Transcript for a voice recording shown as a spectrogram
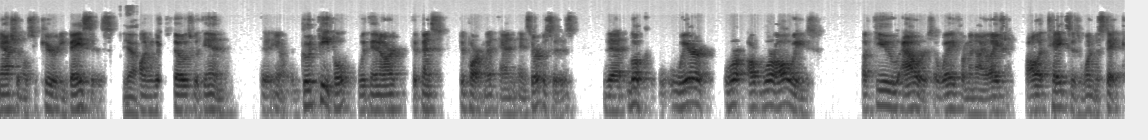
national security basis yeah. on which those within the, you know good people within our defense department and, and services that look we're we're we're always a few hours away from annihilation. All it takes is one mistake.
